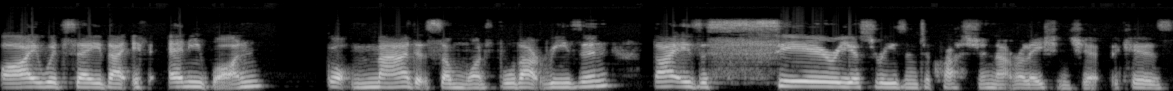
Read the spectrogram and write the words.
I would say that if anyone got mad at someone for that reason, that is a serious reason to question that relationship because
